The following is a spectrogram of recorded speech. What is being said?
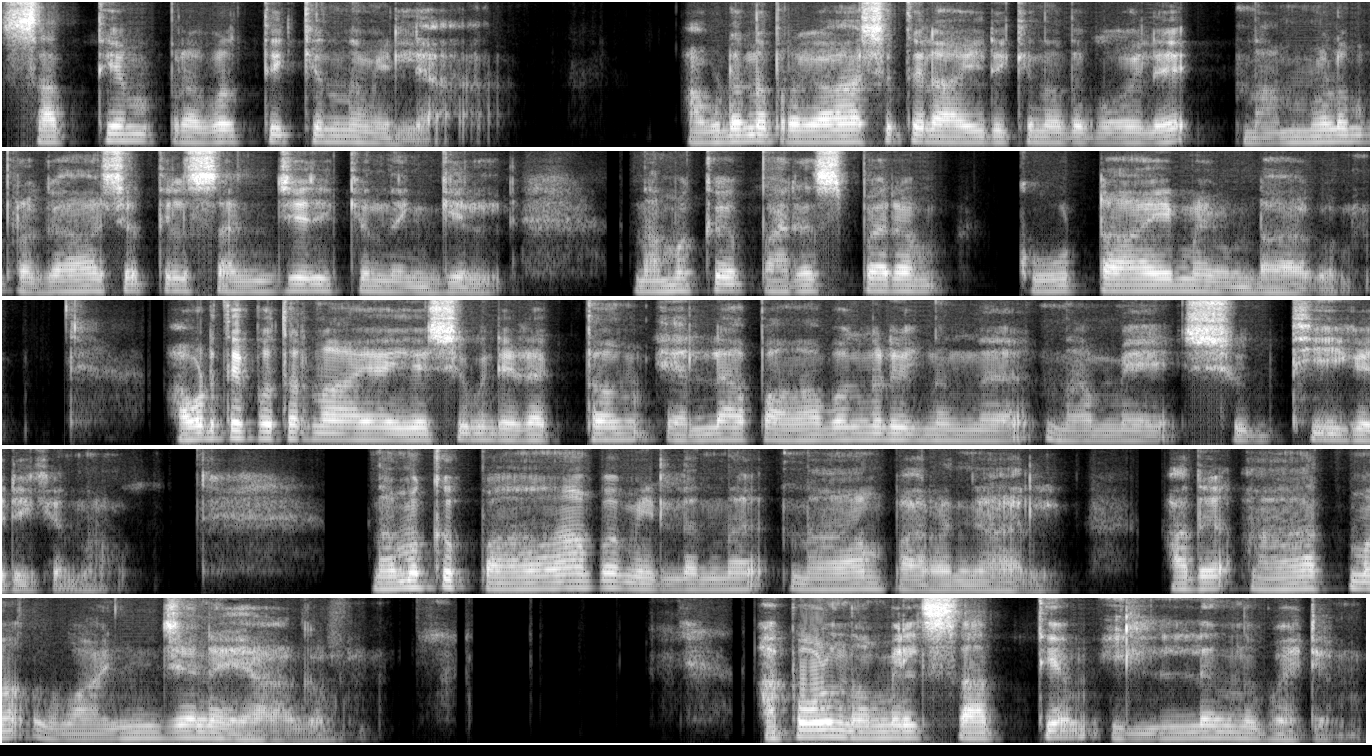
സത്യം പ്രവർത്തിക്കുന്നുമില്ല. അവിടുന്ന് പ്രകാശത്തിലായിരിക്കുന്നത് പോലെ നമ്മളും പ്രകാശത്തിൽ സഞ്ചരിക്കുന്നെങ്കിൽ നമുക്ക് പരസ്പരം കൂട്ടായ്മയുണ്ടാകും. അവിടുത്തെ പുത്രനായ യേശുവിന്റെ രക്തം എല്ലാ പാപങ്ങളിൽ നിന്ന് നമ്മെ ശുദ്ധീകരിക്കുന്നു. നമുക്ക് പാപമില്ലെന്ന് നാം പറഞ്ഞാൽ അത് ആത്മവഞ്ചനയാകും. അപ്പോൾ നമ്മിൽ സത്യം ഇല്ലെന്ന് വരും.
